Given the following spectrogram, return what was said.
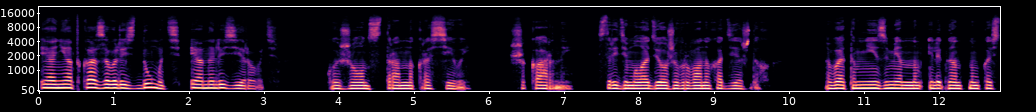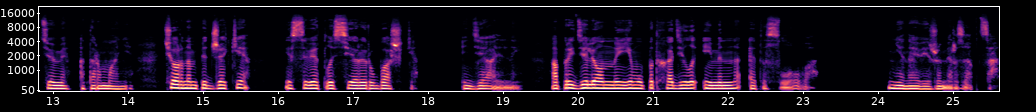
и они отказывались думать и анализировать. Какой же он странно красивый, шикарный, среди молодежи в рваных одеждах, в этом неизменном элегантном костюме от Армани, черном пиджаке и светло-серой рубашке. Идеальный, Определенно ему подходило именно это слово. Ненавижу мерзавца.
